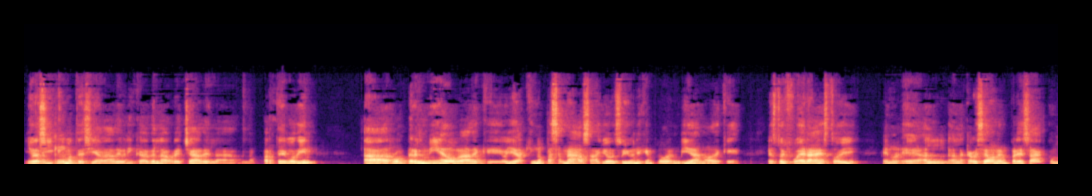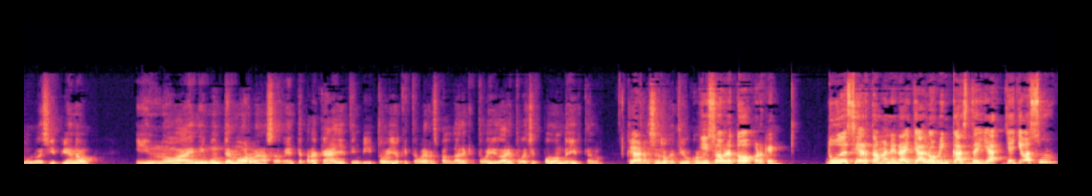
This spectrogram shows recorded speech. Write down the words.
Y ahora sí, como te decía, de brincar de la brecha de la, de la, parte de Godín a romper el miedo, ¿verdad? De que, oye, aquí no pasa nada, o sea, yo soy un ejemplo en vida, ¿no? De que estoy fuera, estoy en, eh, a la cabeza de una empresa como lo es IPNO y no hay ningún temor, ¿verdad? O sea, vente para acá y te invito y yo aquí te voy a respaldar y aquí te voy a ayudar y te voy a decir por dónde irte, ¿no? Claro. Ese es el objetivo con Y sobre todo porque tú de cierta manera ya lo brincaste, ya, ya llevas un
